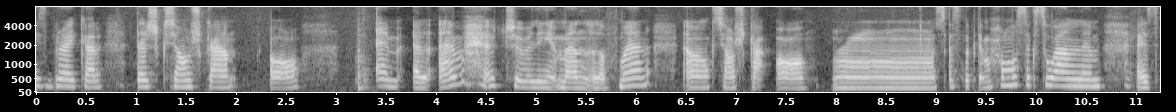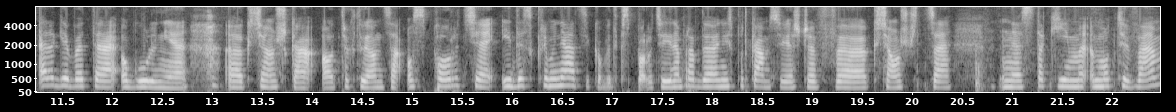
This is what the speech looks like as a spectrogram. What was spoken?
Icebreaker, też książka o MLM, czyli Man Love Man, e, książka o z aspektem homoseksualnym, z LGBT ogólnie, e, książka o, traktująca o sporcie i dyskryminacji kobiet w sporcie. I naprawdę nie spotkałam się jeszcze w e, książce m, z takim motywem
